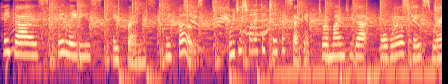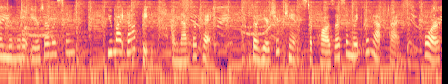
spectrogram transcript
Hey guys, hey ladies, hey friends, hey foes. We just wanted to take a second to remind you that while we're okay swearing when little ears are listening, you might not be, and that's okay. So here's your chance to pause us and wait for nap time, or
